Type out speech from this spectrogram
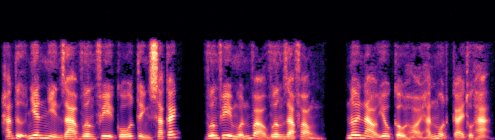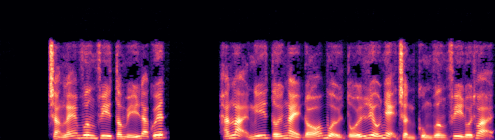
hắn tự nhiên nhìn ra vương phi cố tình xa cách, vương phi muốn vào vương gia phòng, nơi nào yêu cầu hỏi hắn một cái thuộc hạ. Chẳng lẽ vương phi tâm ý đã quyết? Hắn lại nghĩ tới ngày đó buổi tối liễu nhẹ trần cùng vương phi đối thoại,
